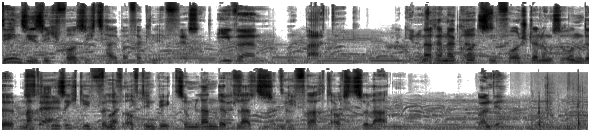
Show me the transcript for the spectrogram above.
den sie sich vorsichtshalber verkniff. Das sind Ivan und Bartek. Nach einer kurzen Vorstellungsrunde machten sich die fünf auf den Weg zum Landeplatz, um die Fracht auszuladen. Wollen wir?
